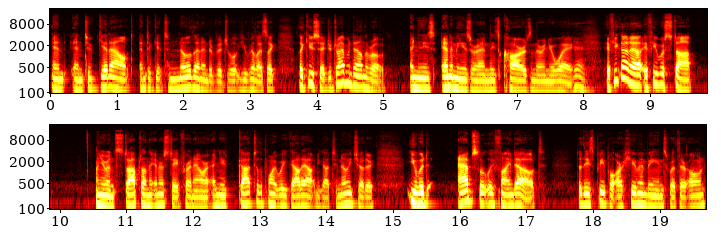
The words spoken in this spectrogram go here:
and and to get out and to get to know that individual, you realize like like you said, you're driving down the road and these enemies are in these cars and they're in your way. Yeah. If you got out if you were stopped and you were stopped on the interstate for an hour and you got to the point where you got out and you got to know each other, you would absolutely find out that these people are human beings with their own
